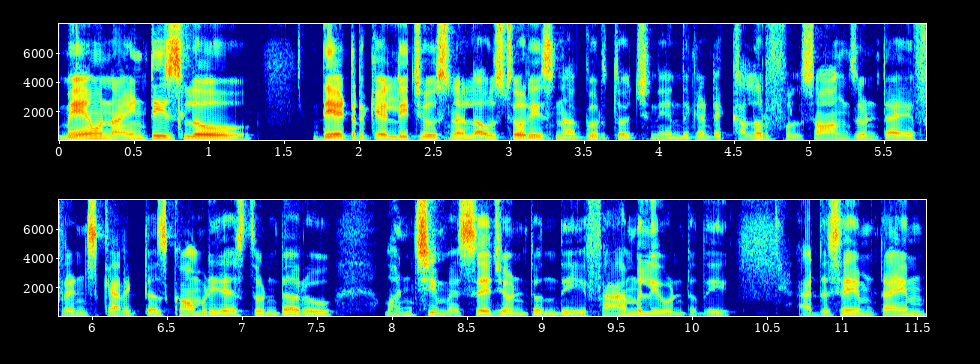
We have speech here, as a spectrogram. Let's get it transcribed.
మేము నైంటీస్లో థియేటర్కి వెళ్ళి చూసిన లవ్ స్టోరీస్ నాకు గుర్తొచ్చినాయి. ఎందుకంటే కలర్ఫుల్ సాంగ్స్ ఉంటాయి ఫ్రెండ్స్ క్యారెక్టర్స్ కామెడీ చేస్తుంటారు మంచి మెసేజ్ ఉంటుంది ఫ్యామిలీ ఉంటుంది. అట్ ద సేమ్ టైం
